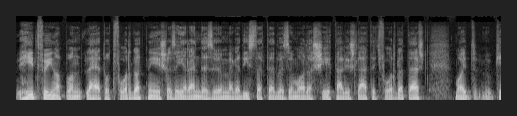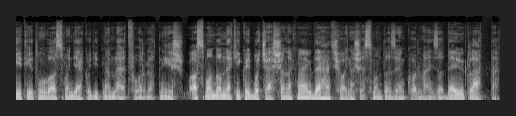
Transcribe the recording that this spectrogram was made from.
hétfői napon lehet ott forgatni, és az én rendezőm meg a díszlettervezőm arra sétál és lát egy forgatást, majd két hét múlva azt mondják, hogy itt nem lehet forgatni, és azt mondom nekik, hogy bocsássanak meg, de hát sajnos ezt mondta az önkormányzat, de ők látták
